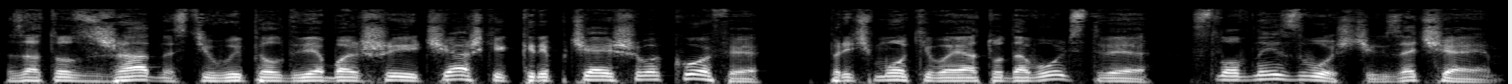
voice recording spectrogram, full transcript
зато с жадностью выпил две большие чашки крепчайшего кофе, причмокивая от удовольствия, словно извозчик за чаем.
